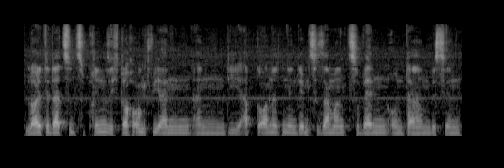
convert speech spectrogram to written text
Leute dazu zu bringen, sich doch irgendwie an, an die Abgeordneten in dem Zusammenhang zu wenden und da ein bisschen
